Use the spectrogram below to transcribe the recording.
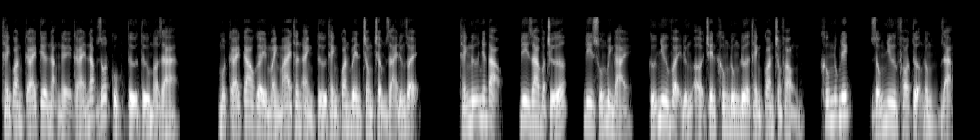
thánh quan cái kia nặng nề cái nắp rốt cục từ từ mở ra một cái cao gầy mảnh mai thân ảnh từ thánh quan bên trong chậm rãi đứng dậy. Thánh nữ nhân tạo đi ra vật chứa, đi xuống bình đài, cứ như vậy đứng ở trên không đung đưa thánh quan trong phòng, không nhúc ních giống như pho tượng đồng dạng.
